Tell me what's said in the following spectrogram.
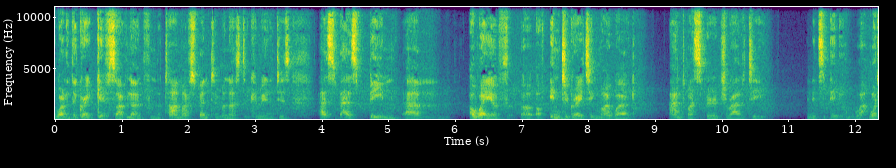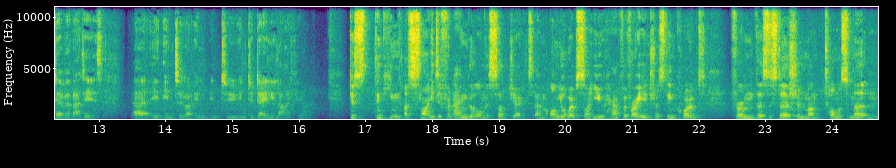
one of the great gifts I've learned from the time I've spent in monastic communities has has been um, a way of uh, of integrating my work and my spirituality in its it, whatever that is uh, into uh, in, into into daily life. Yeah. Just thinking a slightly different angle on this subject. Um, on your website, you have a very interesting quote from the Cistercian monk Thomas Merton,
